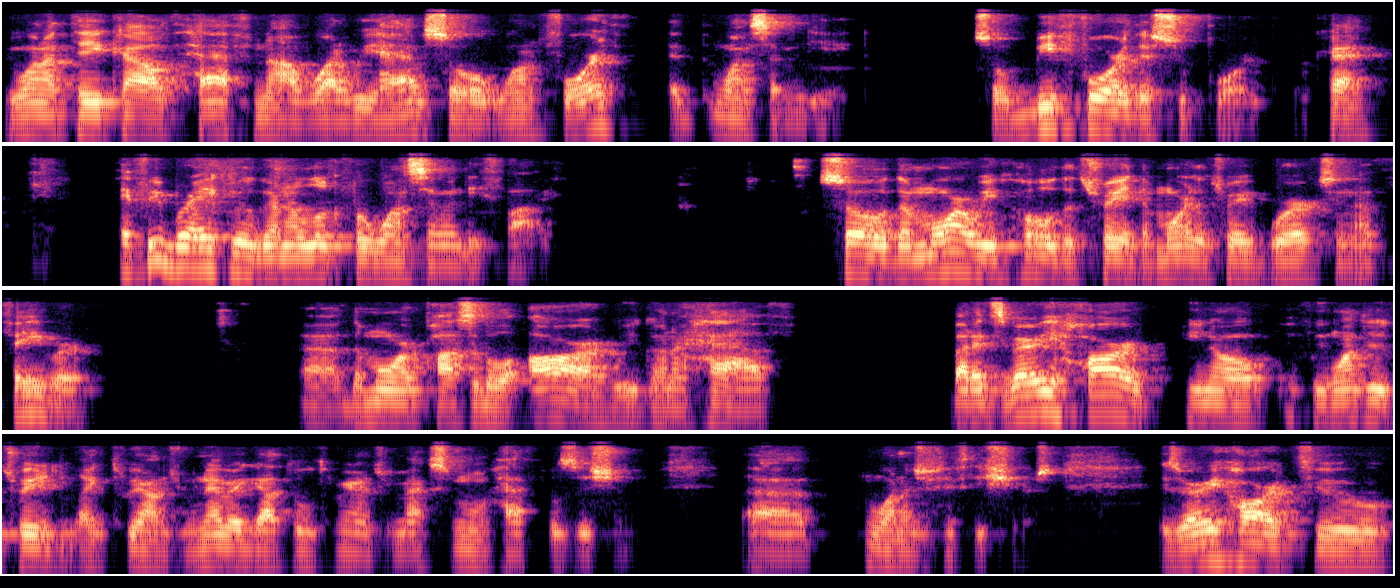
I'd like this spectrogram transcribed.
You wanna take out half now what we have, so one fourth at 178. So before the support, okay? If we break, we're gonna look for 175. So the more we hold the trade, the more the trade works in our favor, uh, the more possible R we're gonna have but it's very hard, you know, if we wanted to trade like 300, we never got to 300, maximum half position, uh, 150 shares. It's very hard to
